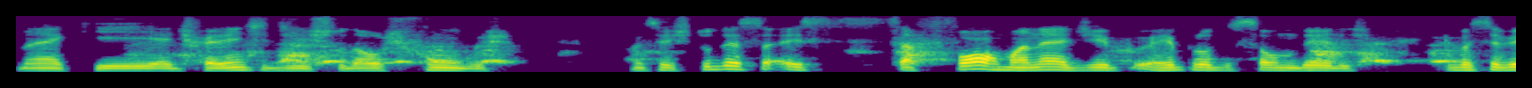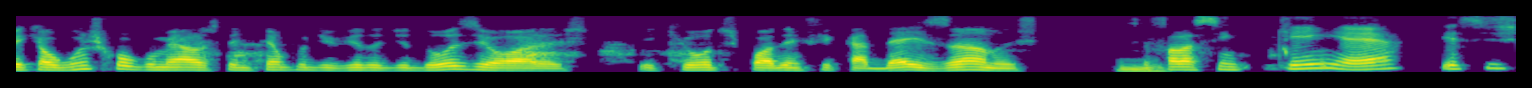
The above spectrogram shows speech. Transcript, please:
né, que é diferente de estudar os fungos, você estuda essa, essa forma né, de reprodução deles, e você vê que alguns cogumelos têm tempo de vida de 12 horas e que outros podem ficar 10 anos, hum. você fala assim, quem é esses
